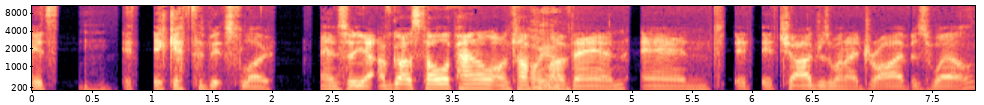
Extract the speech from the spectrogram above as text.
it's Mhm. it it gets a bit slow. And so yeah, I've got a solar panel on top Oh, of yeah. my van, and it it charges when I drive as well.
